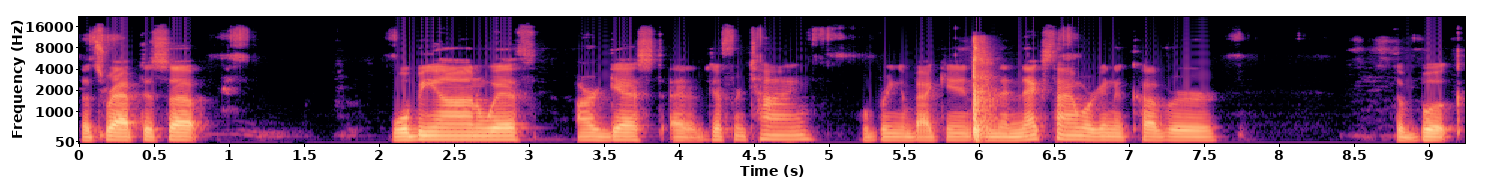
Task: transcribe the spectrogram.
Let's wrap this up. We'll be on with our guest at a different time. We'll bring him back in. And the next time we're going to cover the book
